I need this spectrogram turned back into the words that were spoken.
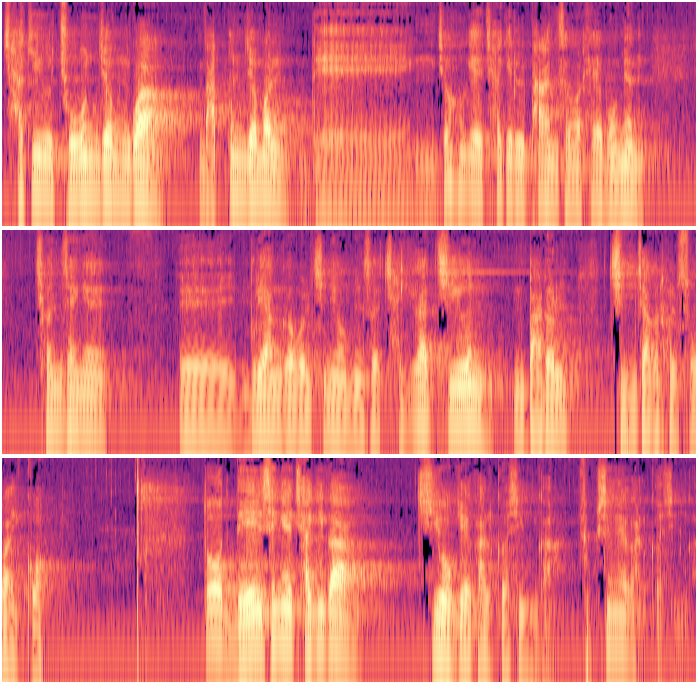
자기의 좋은 점과 나쁜 점을 냉정하게 자기를 반성을 해보면 전생에 무량겁을 지내오면서 자기가 지은 바를 짐작을 할 수가 있고 또 내생에 자기가 지옥에 갈 것인가 축생에 갈 것인가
